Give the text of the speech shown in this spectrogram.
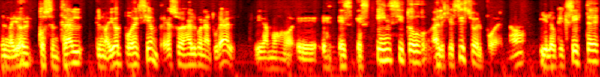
el mayor concentrar el mayor poder siempre, eso es algo natural, digamos, eh, es, es al ejercicio del poder, ¿no? Y lo que existe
